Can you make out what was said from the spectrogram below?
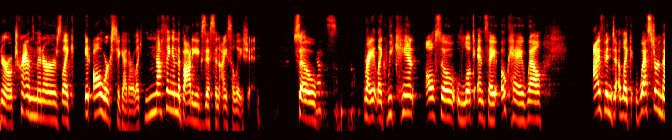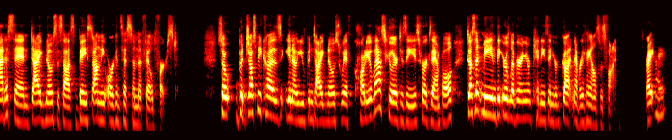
neurotransmitters, like it all works together. Like nothing in the body exists in isolation. So, Yes. right, like we can't also look and say, okay, well, I've been like Western medicine diagnoses us based on the organ system that failed first. So, but just because, you know, you've been diagnosed with cardiovascular disease, for example, doesn't mean that your liver and your kidneys and your gut and everything else is fine, right? Right.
